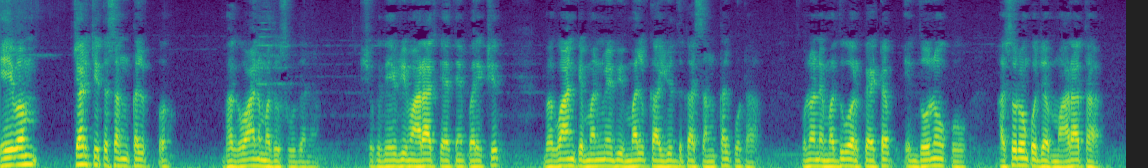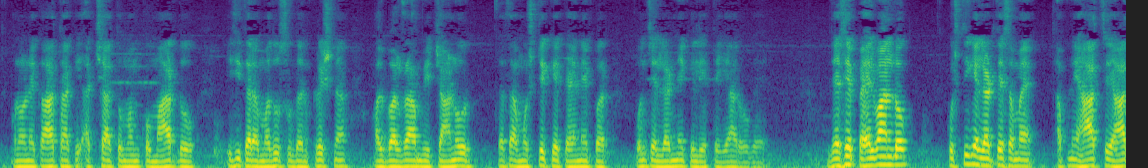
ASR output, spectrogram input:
एवं चर्चित संकल्प भगवान मधुसूदन। सुखदेव जी महाराज कहते हैं, परीक्षित, भगवान के मन में भी मल का युद्ध का संकल्प उठा। उन्होंने मधु और कैटअप इन दोनों को, असुरों को जब मारा था, उन्होंने कहा था कि अच्छा तुम हमको मार दो। इसी तरह मधुसूदन कृष्ण और बलराम भी चाणूर तथा मुष्टिक के कहने पर उनसे लड़ने के लिए तैयार हो गए। जैसे पहलवान लोग कुश्ती के लड़ते समय अपने हाथ से हाथ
